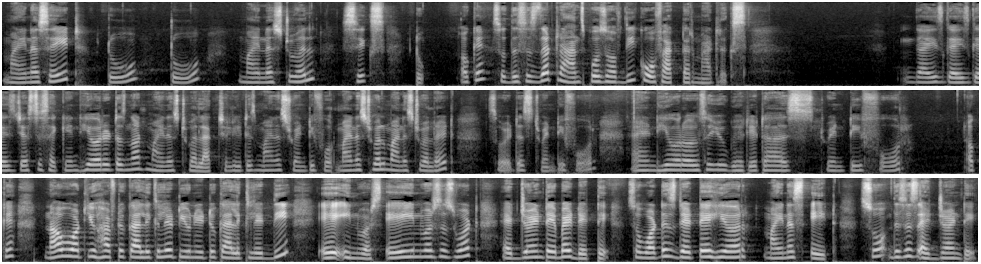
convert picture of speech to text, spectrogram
minus 8 2 2 minus 12 6 2 okay? So this is the transpose of the cofactor matrix guys guys guys just a second. Here it is not minus 12 actually. It is minus 24 minus 12 minus 12 right? So it is 24 and here also you get it as 24 okay? Now what you have to calculate you need to calculate the a inverse. A inverse is what? Adjoint a by det a. So what is det a here? Minus 8 so this is adjoint a.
